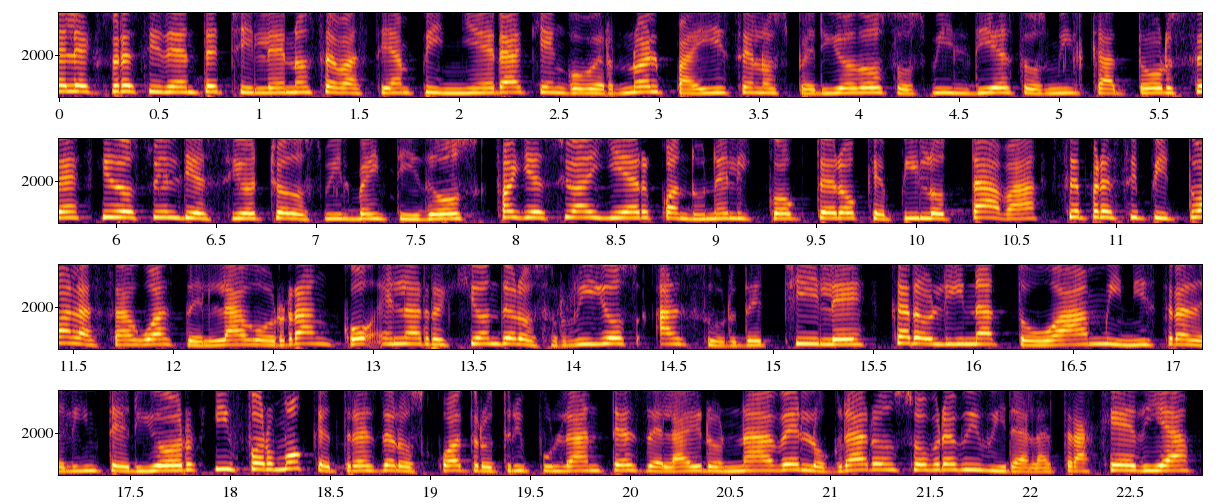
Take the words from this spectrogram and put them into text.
El expresidente chileno Sebastián Piñera, quien gobernó el país en los periodos 2010-2014 y 2018-2022, falleció ayer cuando un helicóptero que pilotaba se precipitó a las aguas del lago Ranco en la región de los ríos al sur de Chile. Carolina Toá, ministra del Interior, informó que tres de los cuatro tripulantes de la aeronave lograron sobrevivir a la tragedia.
